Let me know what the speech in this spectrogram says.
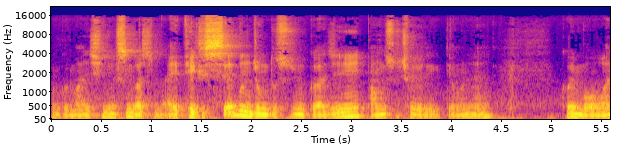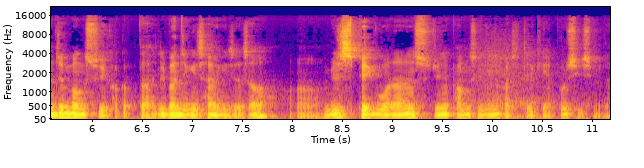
많이 신경 쓴 것 같습니다. IPX7 정도 수준까지 방수 처리가 되기 때문에 거의 뭐 완전 방수에 가깝다. 일반적인 사용이 있어서 어, 밀스펙이 원하는 수준의 능력을 가졌다 이렇게 볼 수 있습니다.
